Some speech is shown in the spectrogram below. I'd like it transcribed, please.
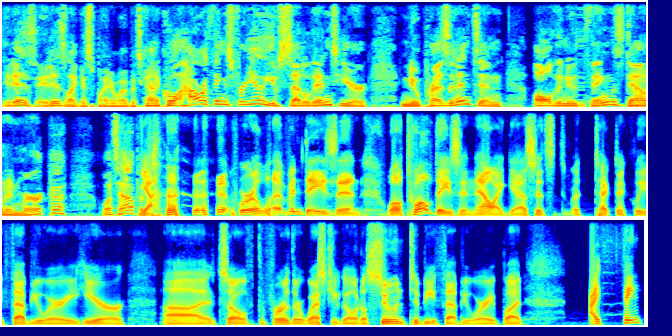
it is. It is like a spider web. It's kind of cool. How are things for you? You've settled into your new president and all the new things down in America. What's happening? Yeah, we're 11 days in. Well, 12 days in now, I guess. It's uh, technically February here. Uh, so the further west you go, it'll soon to be February. But I think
